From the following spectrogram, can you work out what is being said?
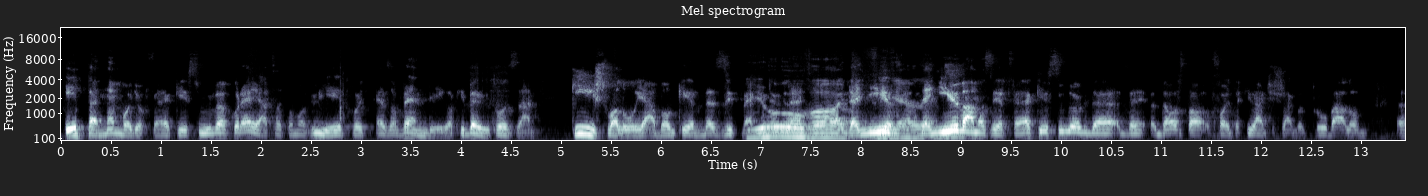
éppen nem vagyok felkészülve, akkor eljátszhatom a hülyét, hogy ez a vendég, aki beült hozzám, ki is valójában kérdezzük meg Jó tőle. Vagy, de, nyilv, de nyilván azért felkészülök, de, de, de azt a fajta kíváncsiságot próbálom uh,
